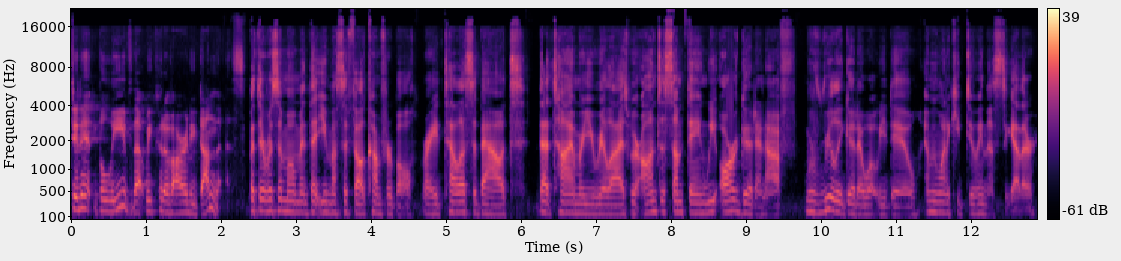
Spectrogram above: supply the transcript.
didn't believe that we could have already done this. But there was a moment that you must have felt comfortable right? Tell us about that time where you realize we're onto something. We are good enough. We're really good at what we do and we want to keep doing this together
